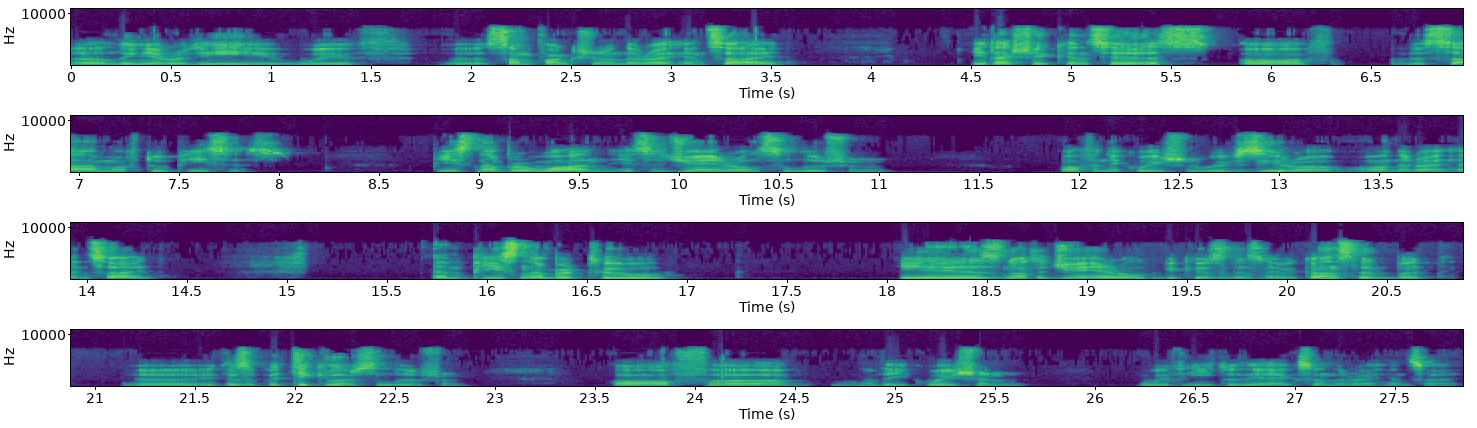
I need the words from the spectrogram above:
uh, linear ODE with uh, some function on the right hand side, it actually consists of the sum of two pieces. Piece number one is a general solution of an equation with zero on the right-hand side. And piece number two is not a general because it doesn't have a constant, but uh, it is a particular solution of uh, the equation with e to the x on the right-hand side.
